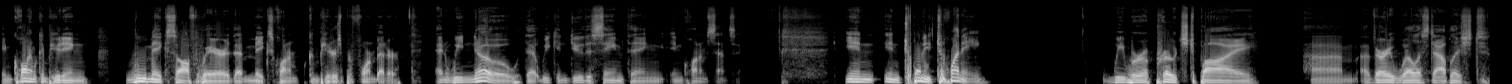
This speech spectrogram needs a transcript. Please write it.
in quantum computing, we make software that makes quantum computers perform better. And we know that we can do the same thing in quantum sensing. In in 2020, we were approached by um, a very well established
